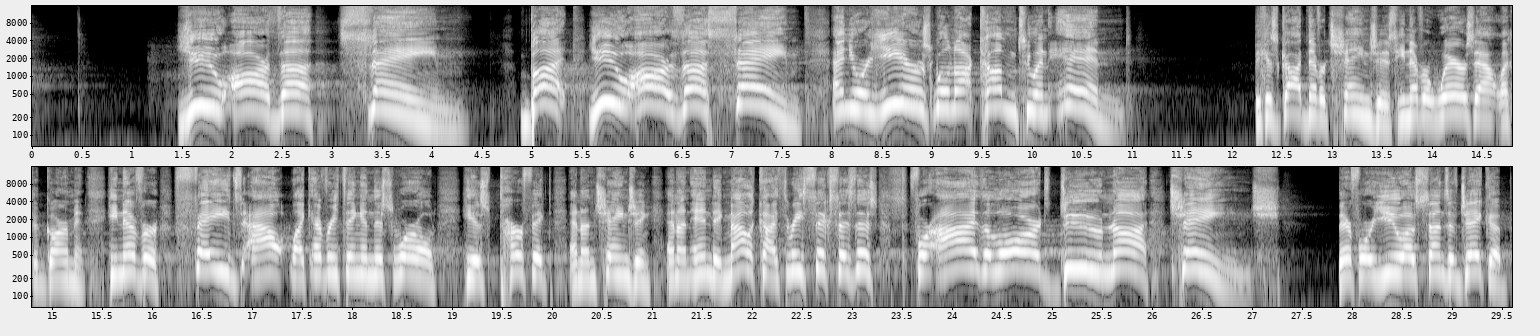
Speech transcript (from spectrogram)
you are the same but you are the same, and your years will not come to an end. Because God never changes. He never wears out like a garment. He never fades out like everything in this world. He is perfect and unchanging and unending. Malachi 3 6 says this For I, the Lord, do not change. Therefore, you, O sons of Jacob,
